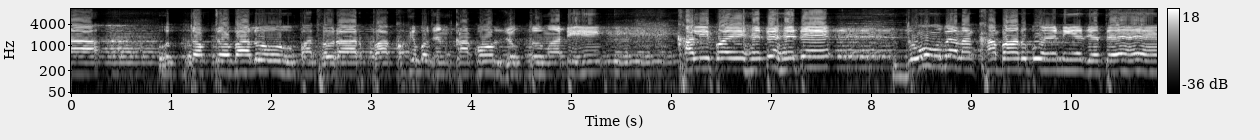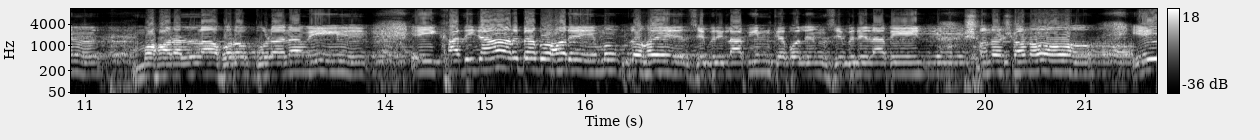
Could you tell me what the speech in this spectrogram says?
না। উত্তপ্ত বালু, পাথর আর পাখকে বোঝেন কাকর যুক্ত মাটি। খালি পায়ে হেঁটে হেঁটে দুবেলা খাবার বয়ে নিয়ে যেতেন। মহান আল্লাহ রব্বুল আলামিন এই খাদিজার ব্যবহারে মুগ্ধ হয়ে জিবরিল আমিনকে বলেন, জিবরিল আমিন, শোনো শোনো, এই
